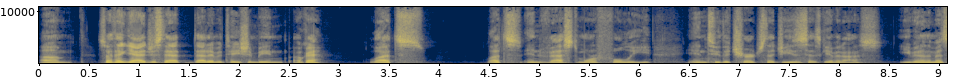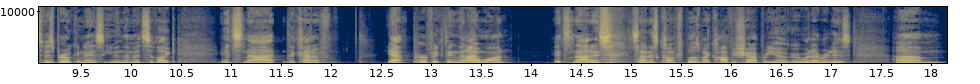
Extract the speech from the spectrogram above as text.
Um, so I think yeah, just that that invitation being okay, let's let's invest more fully into the church that Jesus has given us, even in the midst of his brokenness, even in the midst of like, it's not the kind of, yeah, perfect thing that I want. It's not as, it's not as comfortable as my coffee shop or yoga or whatever it is. Um,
